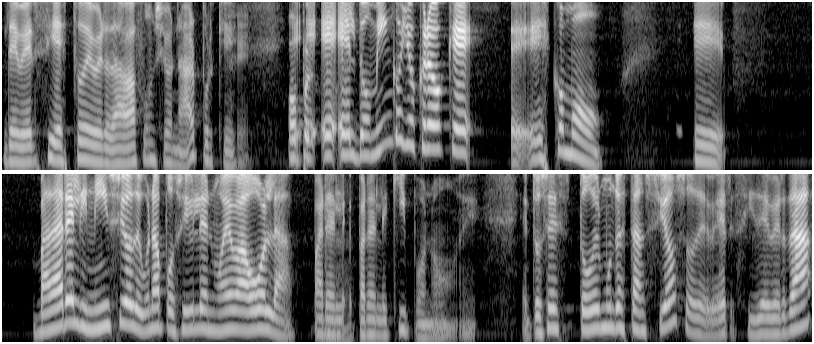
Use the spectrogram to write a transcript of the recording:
de ver si esto de verdad va a funcionar, porque Sí. Oh, pero- eh, eh, el domingo yo creo que eh, es como eh, va a dar el inicio de una posible nueva ola para el, para el equipo, ¿no? Eh, entonces todo el mundo está ansioso de ver si de verdad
